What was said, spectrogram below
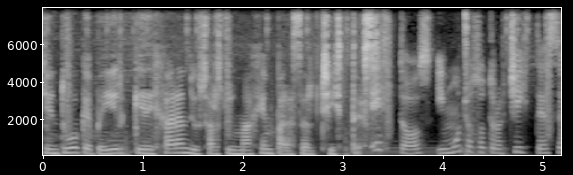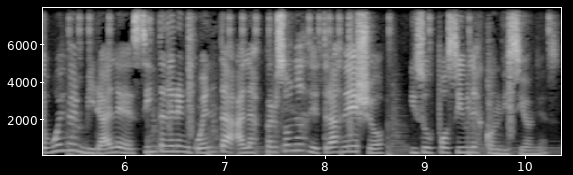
quien tuvo que pedir que dejaran de usar su imagen para hacer chistes. Estos y muchos otros chistes se vuelven virales sin tener en cuenta a las personas detrás de ello y sus posibles condiciones.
